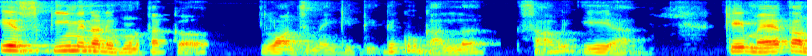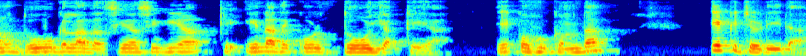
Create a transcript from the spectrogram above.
ਇਹ ਸਕੀਮ ਇਹਨਾਂ ਨੇ ਹੁਣ ਤੱਕ ਲਾਂਚ ਨਹੀਂ ਕੀਤੀ। ਦੇਖੋ ਗੱਲ ਸਾਹਿਬ ਇਹ ਆ ਕਿ ਮੈਂ ਤੁਹਾਨੂੰ ਦੋ ਗੱਲਾਂ ਦੱਸੀਆਂ ਸੀਗੀਆਂ ਕਿ ਇਹਨਾਂ ਦੇ ਕੋਲ ਦੋ ਯੱਕੇ ਆ। ਇੱਕ ਹੁਕਮ ਦਾ ਇੱਕ ਚਿੜੀ ਦਾ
